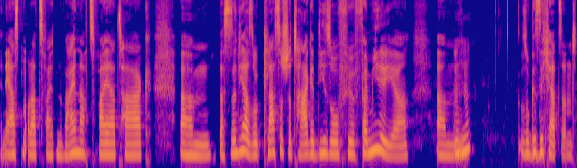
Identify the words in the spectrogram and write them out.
den ersten oder zweiten Weihnachtsfeiertag. Ähm, das sind ja so klassische Tage, die so für Familie ähm, Mhm. so gesichert sind.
